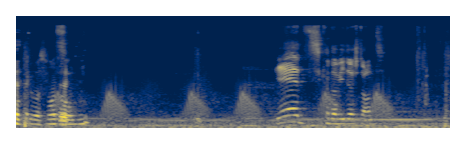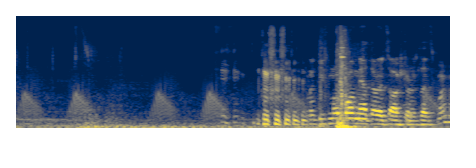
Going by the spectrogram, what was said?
Was war da unten? Jetzt kommt der Widerstand. Und diesmal ein paar mehr da als aufstellen als letztes Mal.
